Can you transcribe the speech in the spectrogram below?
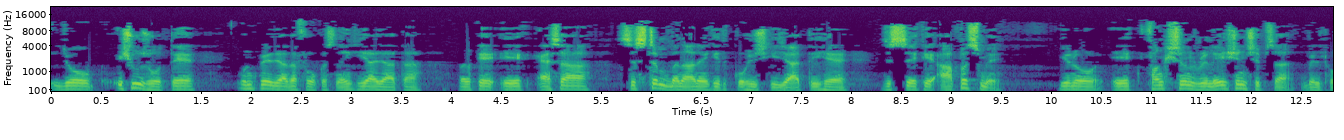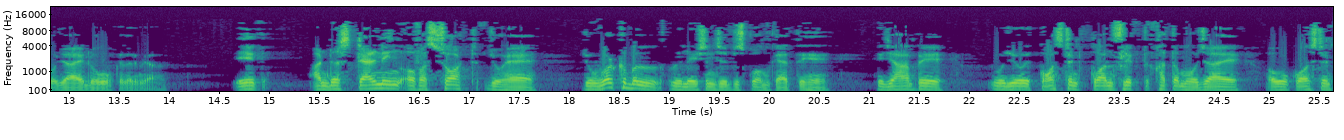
جو ایشوز ہوتے ہیں، ان پہ زیادہ فوکس نہیں کیا جاتا، بلکہ ایک ایسا سسٹم بنانے کی کوشش کی جاتی ہے، جس سے کہ آپس میں یو نو ایک فنکشنل ریلیشن شپ سا بلٹ ہو جائے لوگوں کے درمیان۔ ایک انڈرسٹینڈنگ آف اے سارٹ جو ہے، جو ورکبل ریلیشن شپ جس کو ہم کہتے ہیں، کہ جہاں پہ وہ جو کانسٹنٹ کانفلکٹ ختم ہو جائے اور وہ کانسٹنٹ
